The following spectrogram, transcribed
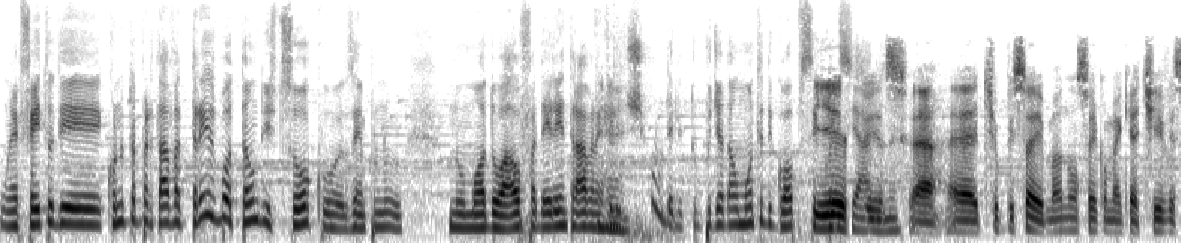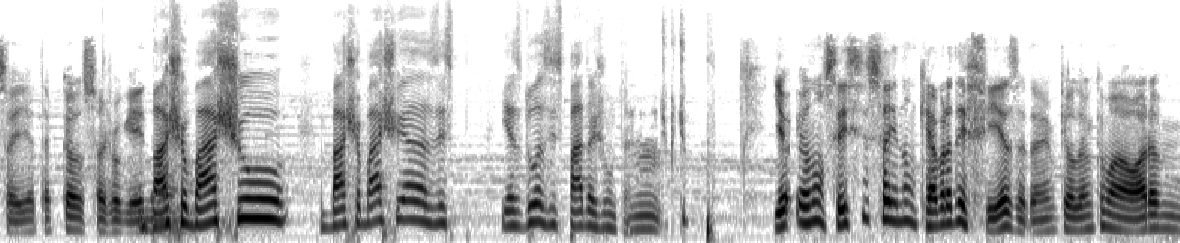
um efeito de. Quando tu apertava três botões de soco, por exemplo, no, no modo alfa dele entrava naquele tchiu dele, tu podia dar um monte de golpes É. Isso, sequenciados, né? isso, é, é tipo isso aí, mas eu não sei como é que ativa isso aí, até porque eu só joguei no- Baixo, baixo, baixo, baixo e as, es- e as duas espadas juntas. Hum. E eu, eu não sei se isso aí não quebra a defesa também, porque eu lembro que uma hora o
